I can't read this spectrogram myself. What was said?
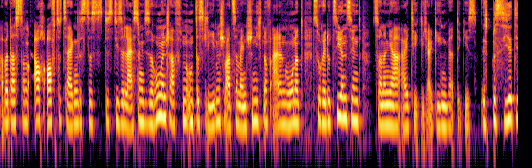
aber das dann auch aufzuzeigen, dass, das, dass diese Leistungen, diese Errungenschaften und das Leben schwarzer Menschen nicht nur auf einen Monat zu reduzieren sind, sondern ja alltäglich, allgegenwärtig ist. Es passiert ja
